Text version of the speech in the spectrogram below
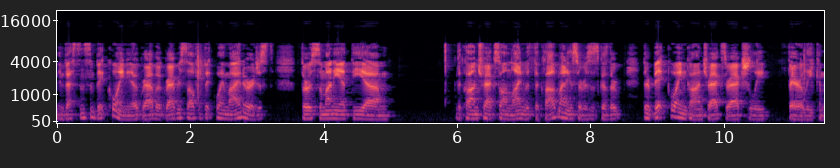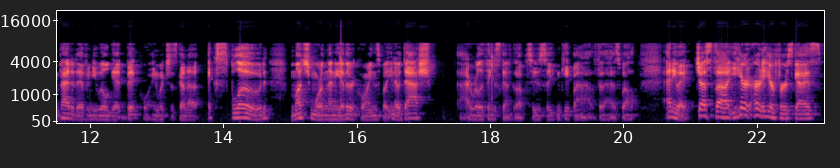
invest in some Bitcoin. You know, grab a grab yourself a Bitcoin miner, or just throw some money at the um, the contracts online with the cloud mining services because their their Bitcoin contracts are actually fairly competitive, and you will get Bitcoin, which is going to explode much more than any other coins. But you know, Dash. I really think it's going to go up too, so you can keep an eye out for that as well. Anyway, just uh, you hear, it, heard it here first, guys.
